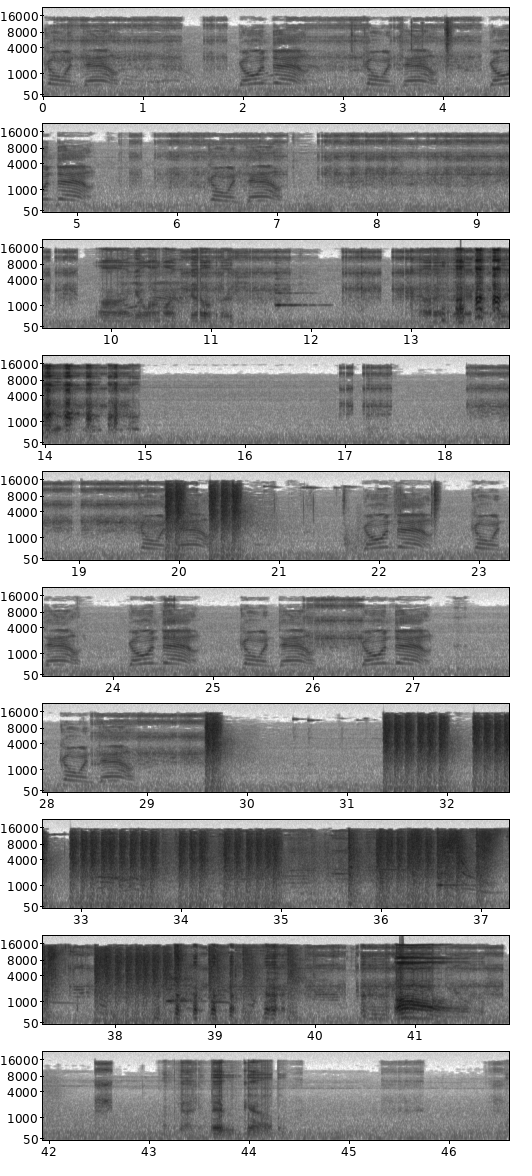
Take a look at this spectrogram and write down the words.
Going down. Going down. Going down. Going down. Going down. Alright, get one of my shelters. Alright, there, there you go. Going down. Going down. Going down. Going down. Going down. Going down. Going down. Oh! Okay, there we go.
